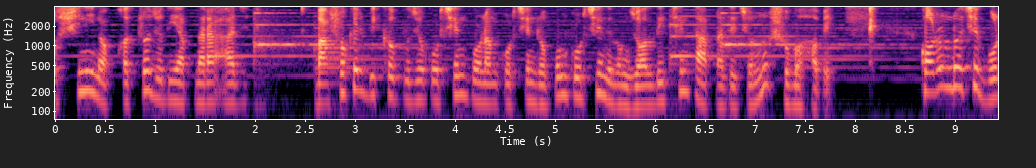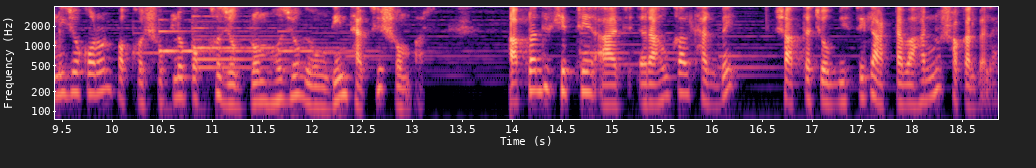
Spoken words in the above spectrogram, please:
অশ্বিনী নক্ষত্র। যদি আপনারা আজ বাসকের বৃক্ষ পুজো করছেন, প্রণাম করছেন, রোপণ করছেন এবং জল দিচ্ছেন, তা আপনাদের জন্য শুভ হবে। করণ রয়েছে বণিজকরণ, পক্ষ শুক্লপক্ষ, যোগ ব্রহ্মযোগ এবং দিন থাকছে সোমবার। আপনাদের ক্ষেত্রে আজ রাহুকাল থাকবে সাতটা চব্বিশ থেকে আটটা বাহান্ন সকালবেলা।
